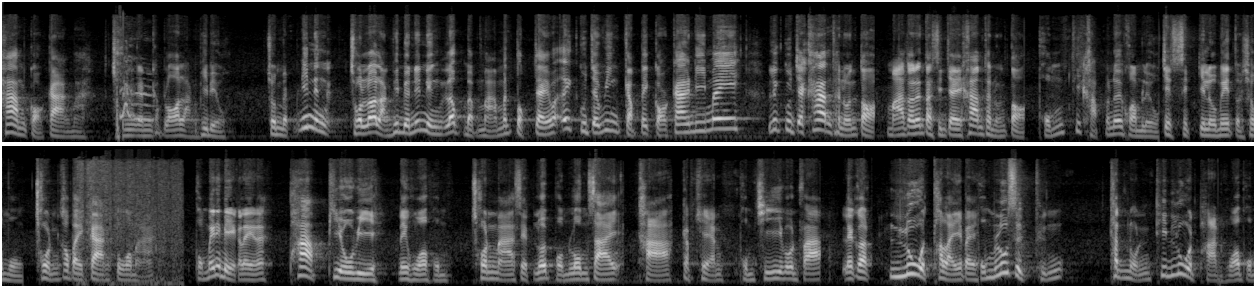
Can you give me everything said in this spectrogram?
ข้ามเกาะกลางมา ชนกันกับล้อหลังพี่เบล ชนแบบนิดนึงชนล้อหลังพี่เบลนิดนึง แล้วแบบหมามันตกใจว่า เอ้ย กูจะวิ่งกลับไปเกาะกลางดีไหม หรือกูจะข้ามถนนต่อ หมาตัวนั้นตัดสินใจข้ามถนนต่อ ผมที่ขับมาด้วยความเร็ว 70 กิโลเมตรต่อชั่วโมง ชนเข้าไปกลางตัวหมา ผมไม่ได้เบรกอะไรนะ ภาพ POV ในหัวผม ชนมาเสร็จรถผมลมซ้ายขากับแขน ผมชี้บนฟ้า แล้วก็ลูดถลายไป ผมรู้สึกถึงถนนที่ลูดผ่านหัว ผม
